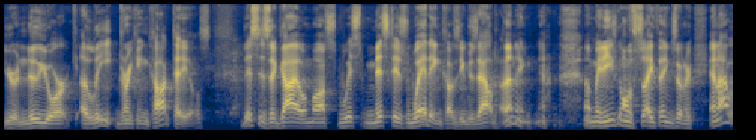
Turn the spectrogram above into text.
your New York elite drinking cocktails. This is a guy almost missed his wedding because he was out hunting. I mean, he's going to say things in a, and I,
